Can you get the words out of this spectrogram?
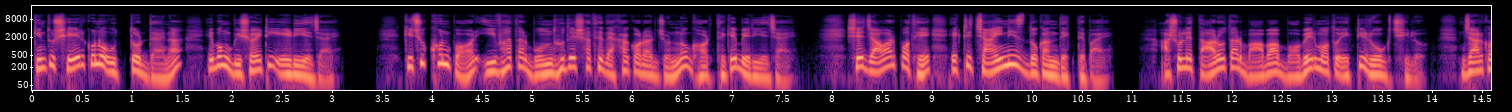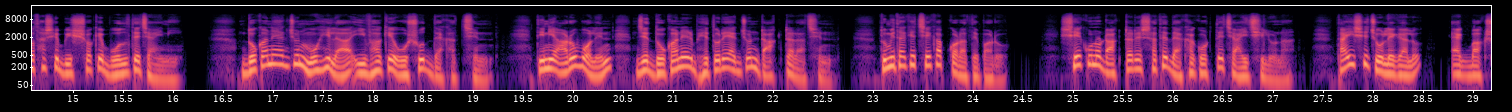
কিন্তু সে এর কোনো উত্তর দেয় না এবং বিষয়টি এড়িয়ে যায়। কিছুক্ষণ পর ইভা তার বন্ধুদের সাথে দেখা করার জন্য ঘর থেকে বেরিয়ে যায়। সে যাওয়ার পথে একটি চাইনিজ দোকান দেখতে পায়। আসলে তারও তার বাবা ববের মতো একটি রোগ ছিল, যার কথা সে বিশ্বকে বলতে চায়নি। দোকানে একজন মহিলা ইভাকে ওষুধ দেখাচ্ছেন। তিনি আরও বলেন যে দোকানের ভেতরে একজন ডাক্তার আছেন। তুমি তাকে চেক করাতে পারো। সে কোনো ডাক্তারের সাথে দেখা করতে চাইছিল না। তাই সে চলে গেল এক বাক্স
